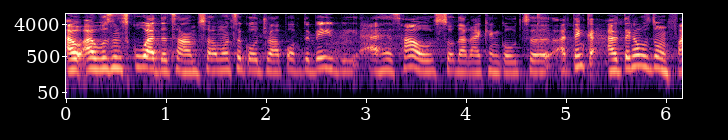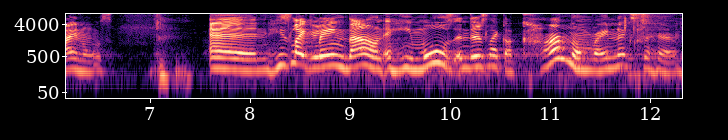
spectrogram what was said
I, I was in school at the time, so I went to go drop off the baby at his house so that I can go to. I think I think I was doing finals, mm-hmm. and he's like laying down and he moves and there's like a condom right next to him,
